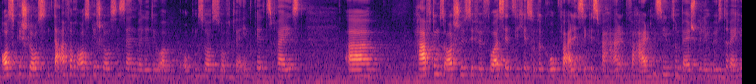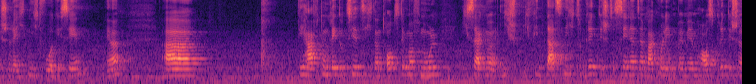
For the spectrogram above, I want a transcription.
ausgeschlossen, darf auch ausgeschlossen sein, weil die Open Source Software entgeltfrei ist. Haftungsausschlüsse für vorsätzliches oder grob fahrlässiges Verhalten sind zum Beispiel im österreichischen Recht nicht vorgesehen. Ja. Äh, die Haftung reduziert sich dann trotzdem auf Null. Ich sage nur, ich, ich finde das nicht so kritisch, das sehen jetzt ein paar Kollegen bei mir im Haus kritischer,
